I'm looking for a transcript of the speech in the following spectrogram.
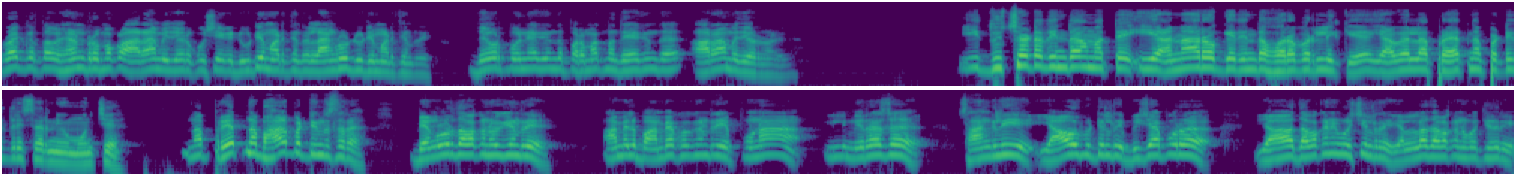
ರೊಕ್ಕ ಇರ್ತಾವೆ ಹೆಣ್ಣು ಮಕ್ಕಳು ಆರಾಮ ಇದೇವ್ರಿ. ಖುಷಿಯಾಗಿ ಡ್ಯೂಟಿ ಮಾಡ್ತೀನಿ ರೀ. ಲಾಂಗ್ ರೂಟ್ ಡ್ಯೂಟಿ ಮಾಡ್ತೀನಿ ರೀ. ದೇವ್ರ ಪುಣ್ಯದಿಂದ ಪರಮಾತ್ಮ ದೇಹದಿಂದ ಆರಾಮ ಇದೆಯವ್ರು ನನಗೆ ಈ ದುಶ್ಚಟದಿಂದ ಮತ್ತೆ ಈ ಅನಾರೋಗ್ಯದಿಂದ ಹೊರಬರಲಿಕ್ಕೆ ಯಾವೆಲ್ಲ ಪ್ರಯತ್ನ ಪಟ್ಟಿದ್ರಿ ಸರ್ ನೀವು ಮುಂಚೆ? ನಾ ಪ್ರಯತ್ನ ಭಾಳ ಪಟ್ಟೀನಿ ಸರ್. ಬೆಂಗಳೂರು ದವಾಖಾನೆ ಹೋಗಿನ್ರಿ ರೀ ಆಮೇಲೆ ಬಾಂಬೆಗೆ ಹೋಗಿನ್ರಿ ರೀ ಪುಣಾ ಇಲ್ಲಿ ಮಿರಾಜ್ ಸಾಂಗ್ಲಿ ಯಾವ ಬಿಟ್ಟಿಲ್ಲ ರೀ ಬಿಜಾಪುರ ಯಾವ ದವಾಖಾನೆ ಉಳಿಸಿಲ್ಲ ರೀ ಎಲ್ಲ ದವಾಖಾನೆ ಹೋಗ್ತಿದ್ರಿ.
